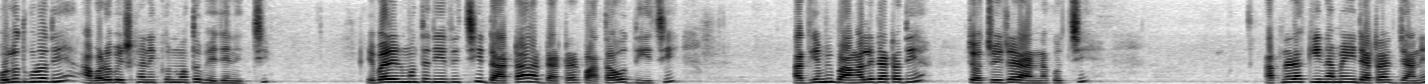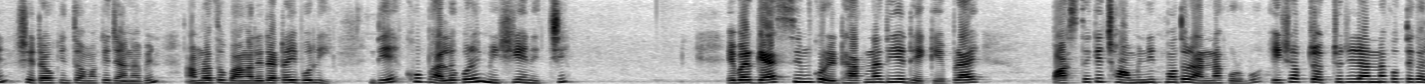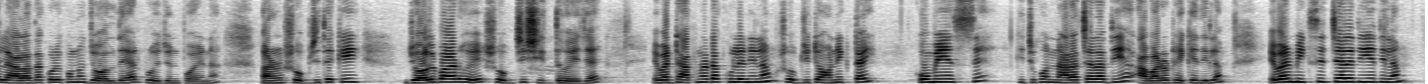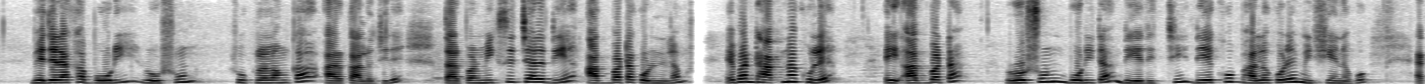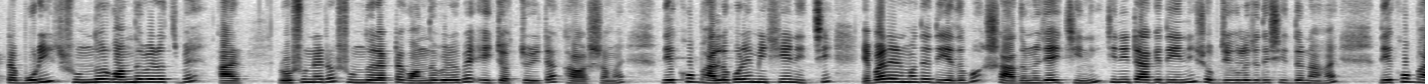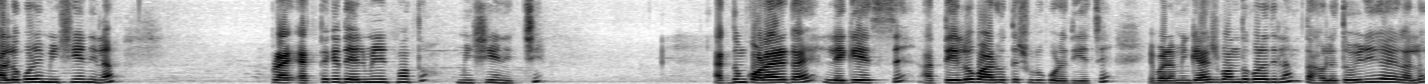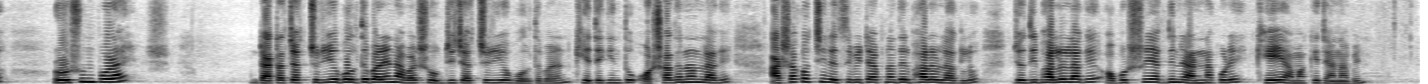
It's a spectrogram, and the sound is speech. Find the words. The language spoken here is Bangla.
হলুদ গুঁড়ো দিয়ে আবারও বেশ খানিক্ষণ মতো ভেজে নিচ্ছি। এবার এর মধ্যে দিয়ে দিচ্ছি ডাটা, আর ডাটার পাতাও দিয়েছি। আজকে আমি বাঙালি ডাটা দিয়ে চচ্চড়িটা রান্না করছি। আপনারা কী নামে এই ডাটা জানেন সেটাও কিন্তু আমাকে জানাবেন। আমরা তো বাঙালি ডাটাই বলি। দিয়ে খুব ভালো করে মিশিয়ে নিচ্ছি। এবার গ্যাস সিম করে ঢাকনা দিয়ে ঢেকে প্রায় পাঁচ থেকে ছ মিনিট মতো রান্না করব। এইসব চচ্চড়ি রান্না করতে গেলে আলাদা করে কোনো জল দেওয়ার প্রয়োজন পড়ে না। কারণ সবজি থেকেই জল বার হয়ে সবজি সিদ্ধ হয়ে যায়। এবার ঢাকনাটা খুলে নিলাম। সবজিটা অনেকটাই কমে এসছে। কিছুক্ষণ নাড়াচাড়া দিয়ে আবারও ঢেকে দিলাম। এবার মিক্সির জারে দিয়ে দিলাম। ভেজে রাখা বড়ি, রসুন, শুকনো লঙ্কা আর কালো জিরে। তারপর মিক্সির জারে দিয়ে আধবাটা করে নিলাম। এবার ঢাকনা খুলে এই আধবাটা, রসুন, বড়িটা দিয়ে দিচ্ছি। দিয়ে খুব ভালো করে মিশিয়ে নেব। একটা বড়ির সুন্দর গন্ধ বেরোবে আর রসুনেরও সুন্দর একটা গন্ধ বেরোবে এই চচ্চড়িটা খাওয়ার সময়। দিয়ে খুব ভালো করে মিশিয়ে নিচ্ছি। এবার এর মধ্যে দিয়ে দেবো স্বাদ অনুযায়ী চিনি। চিনিটা আগে দিয়ে নিই, সবজিগুলো যদি সিদ্ধ না হয়। দিয়ে খুব ভালো করে মিশিয়ে নিলাম। প্রায় এক থেকে দেড় মিনিট মতো মিশিয়ে নিচ্ছি। একদম কড়াইয়ের গায়ে লেগে এসছে আর তেলও বার হতে শুরু করে দিয়েছে। এবার আমি গ্যাস বন্ধ করে দিলাম, তাহলে তৈরি হয়ে গেল রসুন পোড়ায় ডাটা চচ্চড়িও বলতে পারেন, আবার সবজি চচ্চড়িও বলতে পারেন। খেতে কিন্তু অসাধারণ লাগে। আশা করছি রেসিপিটা আপনাদের ভালো লাগল। যদি ভালো লাগে, অবশ্যই একদিন রান্না করে খেয়ে আমাকে জানাবেন।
